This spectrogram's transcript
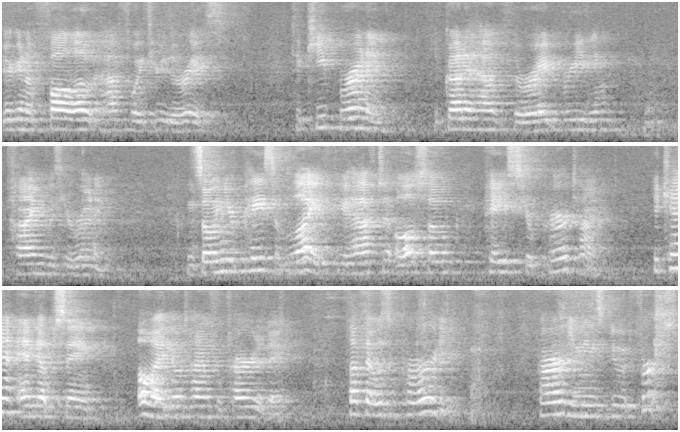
you're going to fall out halfway through the race. To keep running, you've got to have the right breathing timed with your running. And so in your pace of life, you have to also pace your prayer time. You can't end up saying, oh, I had no time for prayer today. I thought that was a priority. Priority means to do it first.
